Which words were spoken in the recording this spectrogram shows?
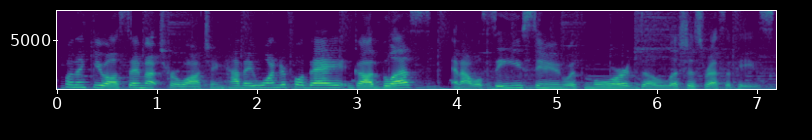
Well, thank you all so much for watching. Have a wonderful day. God bless, and I will see you soon with more delicious recipes.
